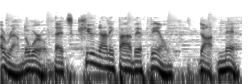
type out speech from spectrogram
around the world. That's q95fm.net.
